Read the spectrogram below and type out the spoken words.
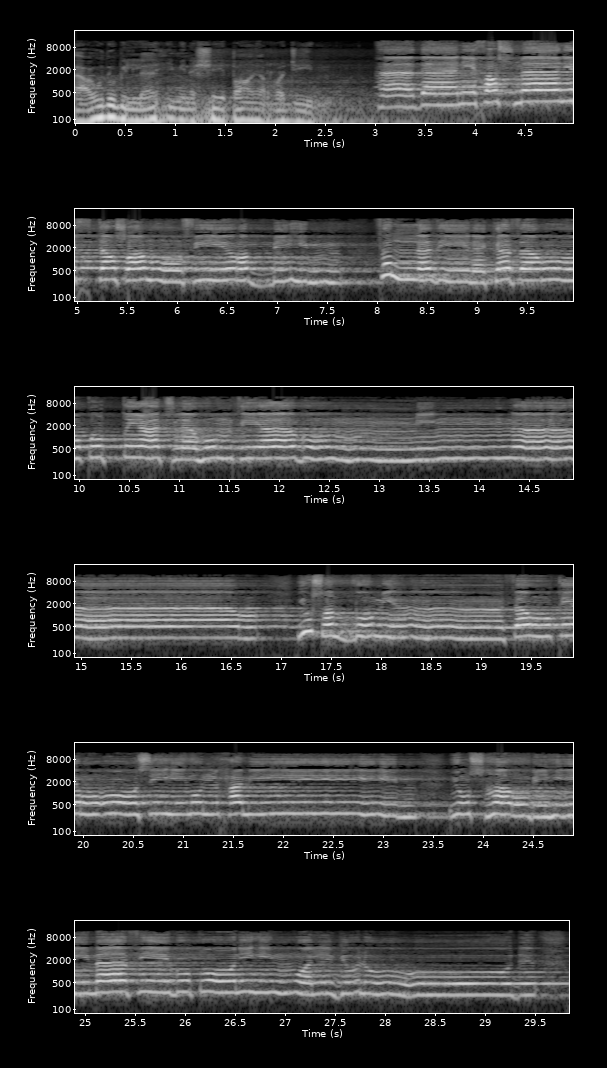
أعوذ بالله من الشيطان الرجيم. هذان خصمان اختصموا في ربهم فالذين كفروا قطعت لهم ثياب من نار يصب من فوق رؤوسهم الحميم يصهر به ما في بطونهم والجلود.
